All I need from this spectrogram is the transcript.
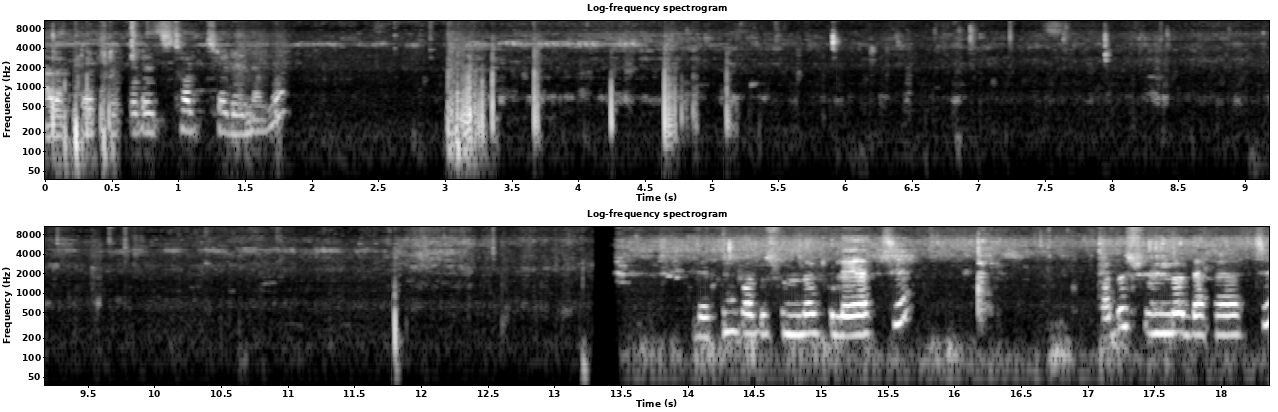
আর একটা একটা করে সব ছেড়ে নেব। দেখুন কত সুন্দর ফুলে যাচ্ছে। কত সুন্দর দেখা যাচ্ছে।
